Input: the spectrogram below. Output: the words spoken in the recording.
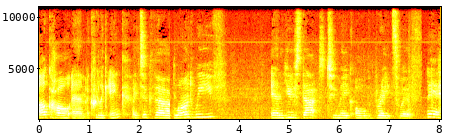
alcohol and acrylic ink. I took the blonde weave and used that to make all the braids with. Eh,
